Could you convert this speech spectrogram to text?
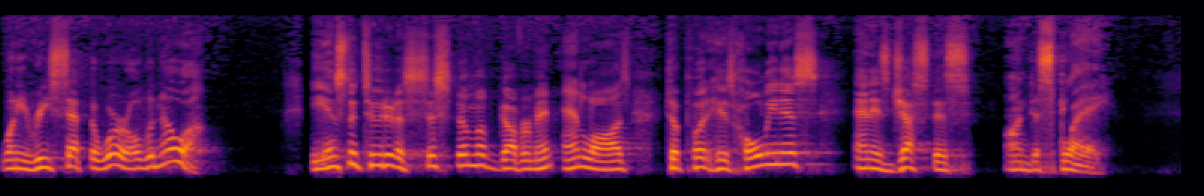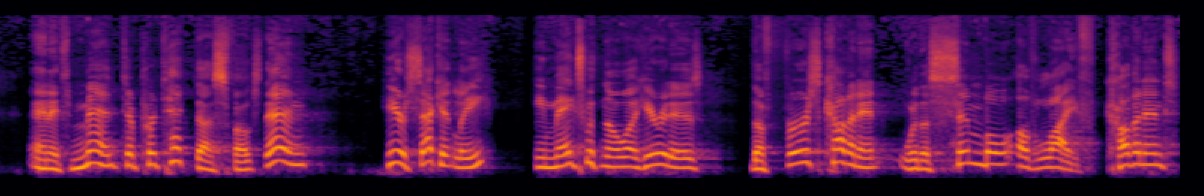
when he reset the world with Noah. He instituted a system of government and laws to put his holiness and his justice on display. And it's meant to protect us, folks. Then, here, secondly, he makes with Noah, here it is, the first covenant with a symbol of life. Covenant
